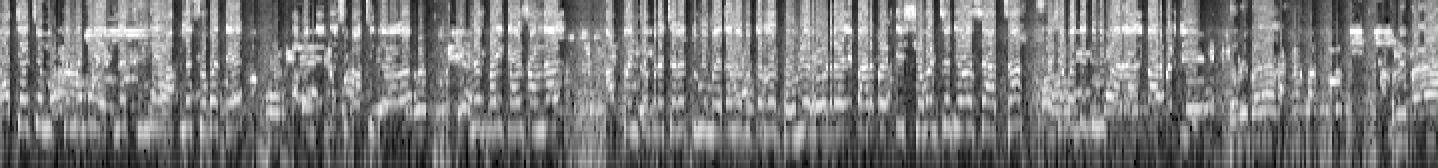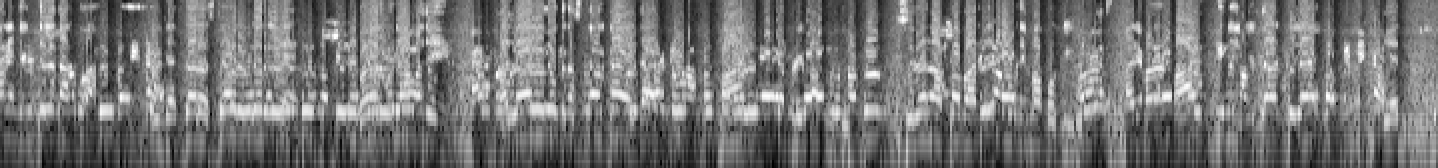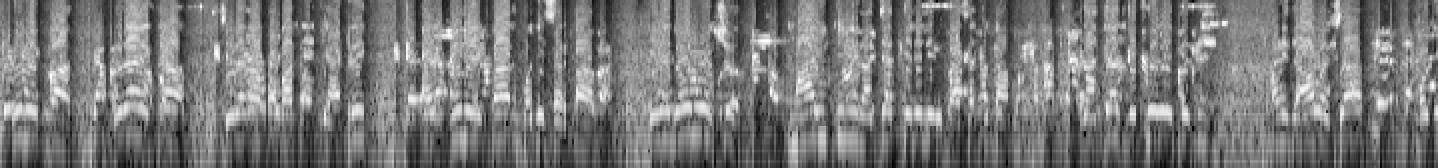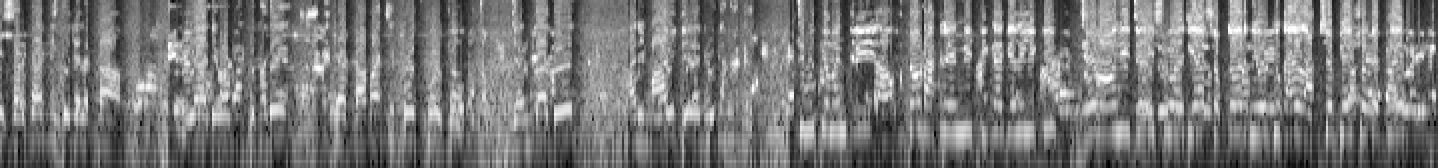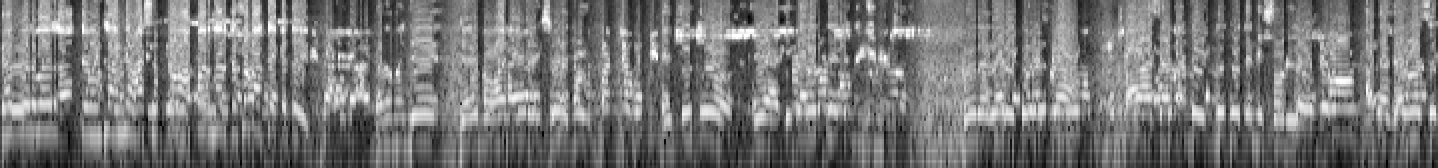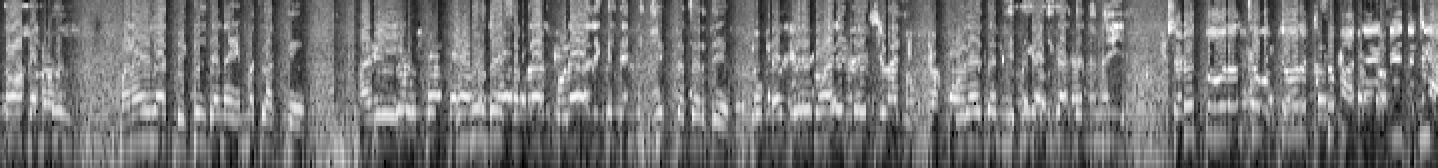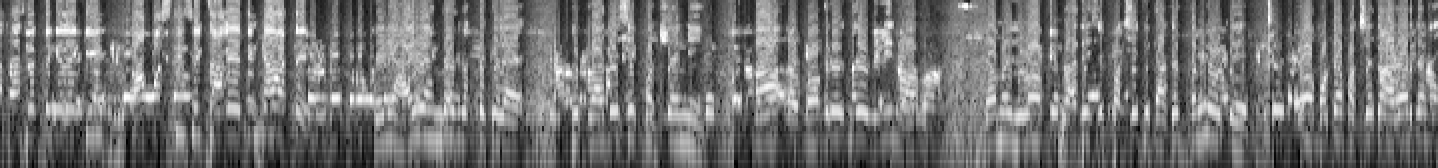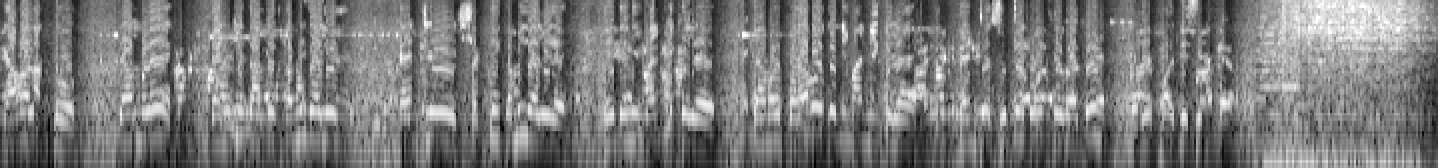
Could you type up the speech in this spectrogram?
राज्याचे मुख्यमंत्री एकनाथ शिंदे आपल्यासोबत आहे आपण त्यांच्याशी बातचीत करणार आहोत. एकनाथ भाई काय सांगाल? आपणच्या प्रचारात तुम्ही मैदानात उतरलात. भव्य रोड रॅली पार पडते. शेवटचा दिवस आहे आजचा. कशा पद्धतीने रॅली पार पडते? तुम्ही बघा तुम्ही बघा आणि जनतेला दाखवा. जनता रस्त्यावर उतरली भर उन्हामध्ये हजारो लोक रस्त्यावर काय येतात महायुतीच्या प्रेमापोटी. शिरण आप्पा महादेवच्या प्रेमापोटी. आणि म्हणून महायुतीने निर्धार केलाय एक बार पुन्हा एकदा शिरण आप्पा बांधण्याची हॅट्रिक फिर एक बार मोदी सरकार. गेले दोन वर्ष महायुतीने राज्यात केलेली विकासाची कामं राज्यात घेतलेले निर्णय आणि दहा वर्षात मोदी सरकारने केलेलं काम या निवडणुकीमध्ये या कामाची पोच पोहोचू जनता देईल आणि महायुतीला निवडून मुख्यमंत्री उद्धव ठाकरे यांनी टीका केलेली की जय भवानी जय शिवाजी या शब्दावर निवडणूक आयोग आक्षेप घेऊ शकत नाही. त्याचबरोबर ते म्हटलं आम्ही हा शब्द वापरणार कसं पाहता येत खरं म्हणजे जय भवानी जय शिवाजी हिंदुत्व हे अधिकारच नाही त्यांना घेण्याचा दोन हजार एकोणीस बाळासाहेबांचं हिंदुत्व त्यांनी सोडलं. आता गर्व से गाव हिंदू म्हणायला देखील त्यांना हिंमत लागते. आणि हृदय सम्राट बोलायला देखील त्यांची जीभ कचरते. जय शिवाजी. बोलायचा नैतिक अधिकार त्यांना नाही शरद पवारांच्या वक्तव्यावर कसं पाहता येते त्यांनी अंदाज व्यक्त केलाय की पस्तीस एक जागा येतील काय वाटतंय? त्यांनी हाही अंदाज व्यक्त केलाय की प्रादेशिक पक्षांनी हा काँग्रेसमध्ये विलीन व्हावा. त्यामुळे जेव्हा प्रादेशिक पक्षाची ताकद कमी होते तेव्हा मोठ्या पक्षाचा आधार त्यांना घ्यावा लागतो. त्यामुळे त्यांची ताकद कमी झाली आहे. त्यांची शक्ती कमी झाली आहे. हे त्यांनी मान्य केलंय त्यामुळे पराभव त्यांनी मान्य केलाय त्यांच्या सूचक वक्तव्यातून हे दिसून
